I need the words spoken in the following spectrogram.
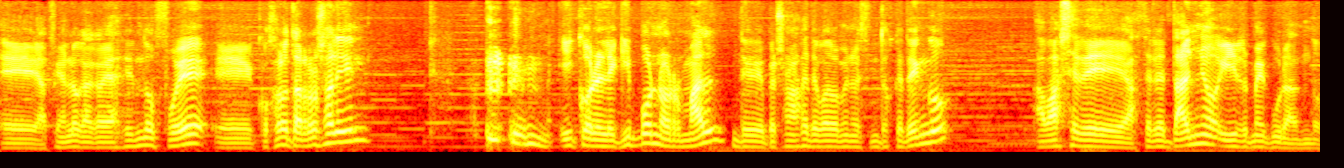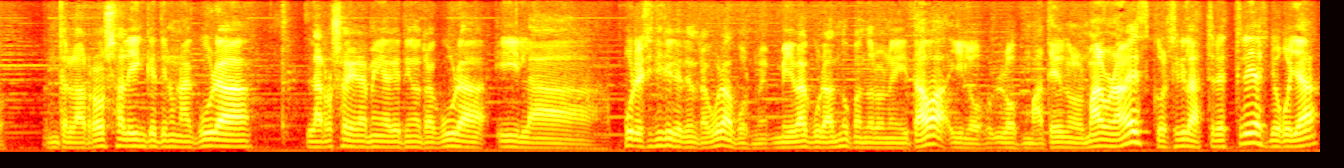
Eh, al final lo que acabé haciendo fue eh, coger otra Rosalind y con el equipo normal de personajes de 4900 que tengo, a base de hacer daño e irme curando. Entre la Rosalind que tiene una cura, la Rosalind amiga que tiene otra cura y la Pure City que tiene otra cura, pues me, iba curando cuando lo necesitaba y los maté normal una vez, conseguí las tres estrellas y luego ya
